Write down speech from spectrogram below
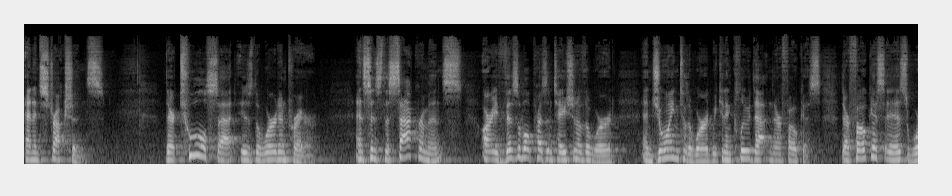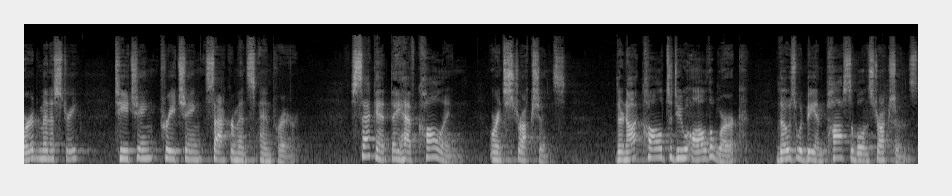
and instructions. Their tool set is the word and prayer. And since the sacraments are a visible presentation of the word and joined to the word, we can include that in their focus. Their focus is word ministry, teaching, preaching, sacraments, and prayer. Second, they have calling or instructions. They're not called to do all the work, those would be impossible instructions.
